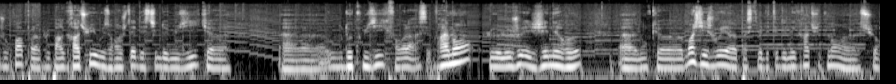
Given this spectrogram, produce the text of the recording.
je crois, pour la plupart gratuits, où ils ont rajouté des styles de musique ou d'autres musiques. Enfin voilà, c'est vraiment le, jeu est généreux. donc moi j'y ai joué parce qu'il avait été donné gratuitement sur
